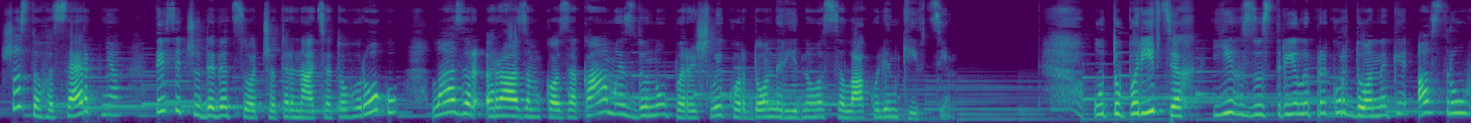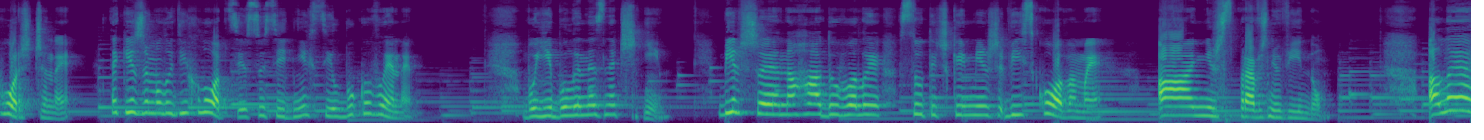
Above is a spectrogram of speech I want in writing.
6 серпня 1914 року Лазар разом козаками з Дону перейшли кордон рідного села Колінківці. У Топорівцях їх зустріли прикордонники Австро-Угорщини, такі ж молоді хлопці з сусідніх сіл Буковини. Бої були незначні, більше нагадували сутички між військовими, аніж справжню війну. Але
